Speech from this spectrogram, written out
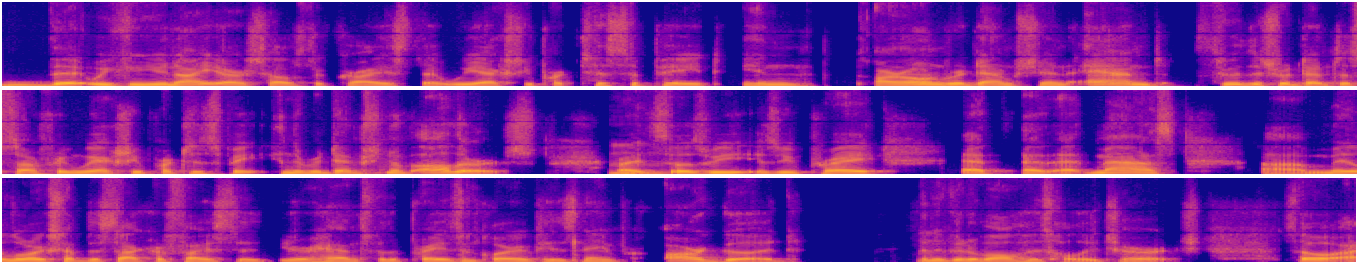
that we can unite ourselves to Christ, that we actually participate in our own redemption, and through this redemptive suffering, we actually participate in the redemption of others. Right. Mm. So as we as we pray at at, at Mass, uh, may the Lord accept the sacrifice at your hands for the praise and glory of His name for our good and the good of all His holy Church. So I,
